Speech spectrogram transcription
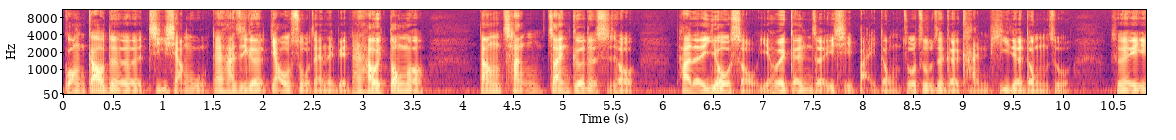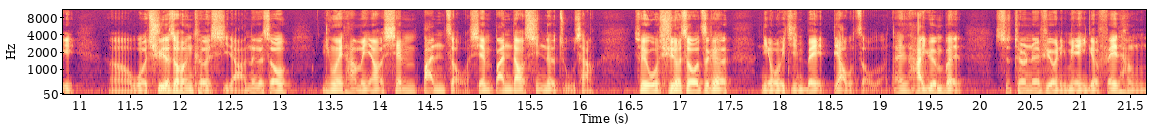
广告的吉祥物，但它是一个雕塑在那边，但它会动哦。当唱战歌的时候，它的右手也会跟着一起摆动，做出这个砍劈的动作。所以，呃，我去的时候很可惜啦，那个时候因为他们要先搬走，先搬到新的主场，所以我去的时候，这个牛已经被调走了。但是它原本是 Turner Field 里面一个非常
